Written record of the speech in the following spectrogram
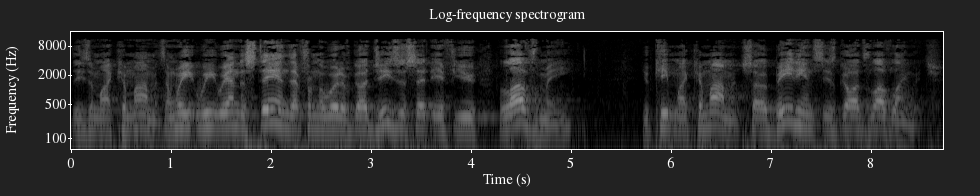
these are my commandments. And we, we, we understand that from the Word of God. Jesus said, if you love me, you keep my commandments. So obedience is God's love language.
